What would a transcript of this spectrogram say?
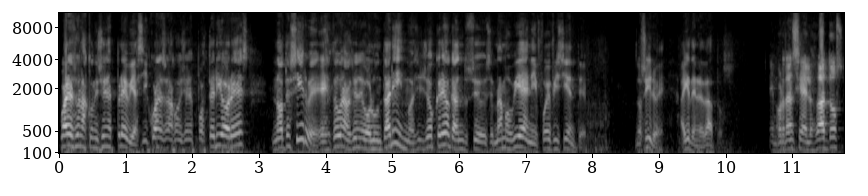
cuáles son las condiciones previas y cuáles son las condiciones posteriores, no te sirve. Es toda una cuestión de voluntarismo. Es decir, yo creo que sembramos bien y fue eficiente. No sirve. Hay que tener datos. La importancia de los datos.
